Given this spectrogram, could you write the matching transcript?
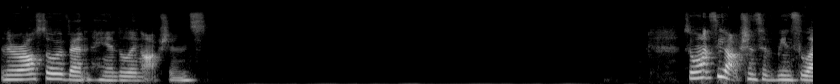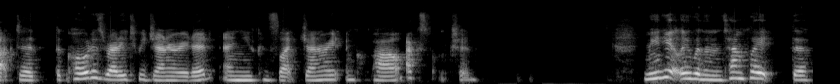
and there are also event handling options. So once the options have been selected, the code is ready to be generated and you can select generate and compile S function. Immediately within the template, the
